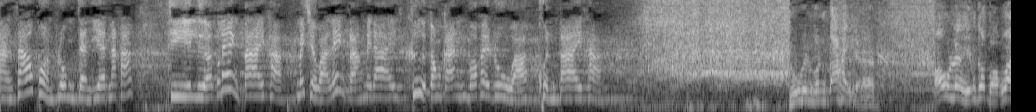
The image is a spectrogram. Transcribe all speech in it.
นางสาวผลพรหมจันเอียดนะคะ ที่เหลือกเล่งตายค่ะ ไม่ใช่ว่าเล่งกลางไม่ได้ คือต้องการบอกให้รู้ว่าคนตายค่ะ หนูเป็นคนใต้เหรอ เอาเลยเห็นเขาบอกว่า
